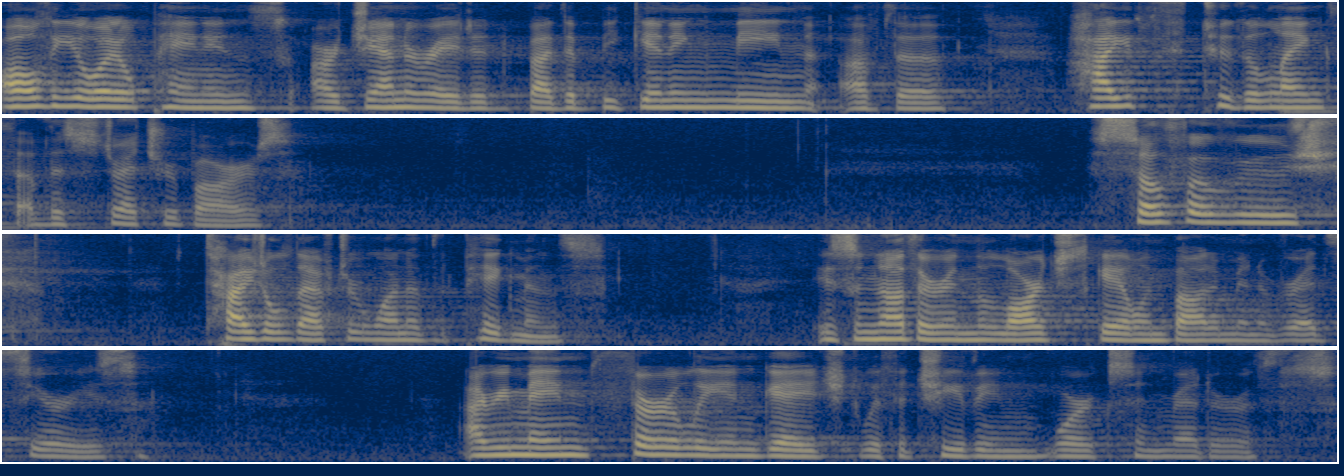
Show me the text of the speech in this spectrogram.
All the oil paintings are generated by the beginning mean of the height to the length of the stretcher bars. Sopho Rouge, titled after one of the pigments, is another in the large scale embodiment of Red series. I remain thoroughly engaged with achieving works in red earths.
